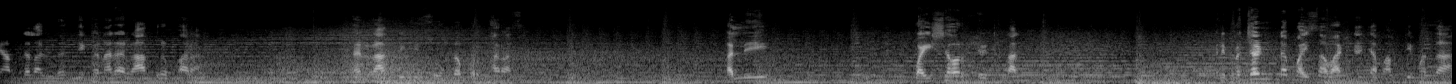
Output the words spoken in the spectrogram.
आपल्याला विनंती करणाऱ्या रात्र फार आहे. आणि रात्रीची स्वप्न पण फार असत हल्ली पैशावर खेळ चालतो. आणि प्रचंड पैसा वाटण्याच्या बाबतीमधला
